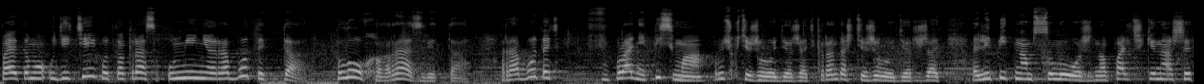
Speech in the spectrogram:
Поэтому у детей вот как раз умение работать-то плохо развито. Работать в плане письма. Ручку тяжело держать, карандаш тяжело держать. Лепить нам сложно, пальчики наши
